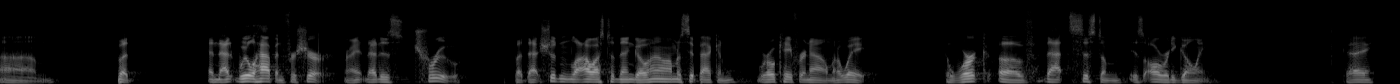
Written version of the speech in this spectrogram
Um, but, and that will happen for sure, right? That is true. But that shouldn't allow us to then go, oh, I'm going to sit back and we're okay for now. I'm going to wait. The work of that system is already going. Okay?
